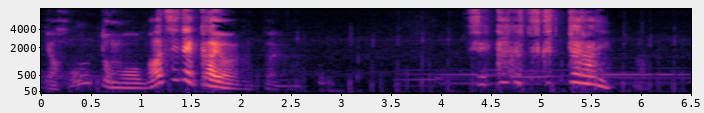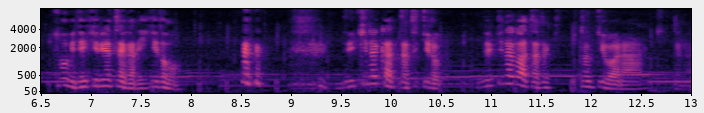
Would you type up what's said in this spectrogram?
うん。いや、ほんともう、マジでかよせっかく作ったのに。装備できるやつやからいいけども。できなかった時の、できなかった時時はな、きっとな。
